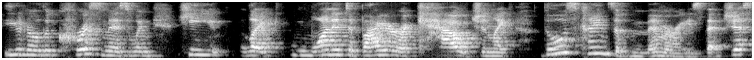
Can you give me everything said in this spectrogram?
you know, the Christmas when he like wanted to buy her a couch and like those kinds of memories that just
